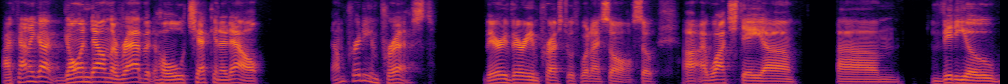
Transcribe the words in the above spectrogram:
I kind of got going down the rabbit hole, checking it out. I'm pretty impressed. Very, very impressed with what I saw. So uh, I watched a uh, um, video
